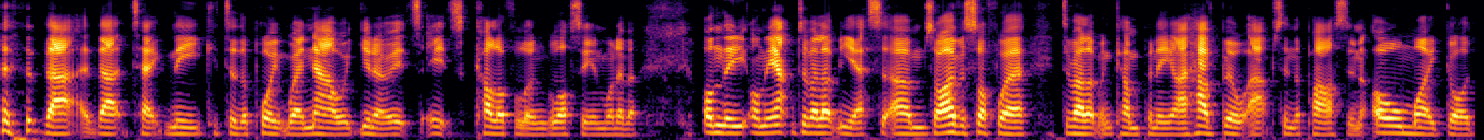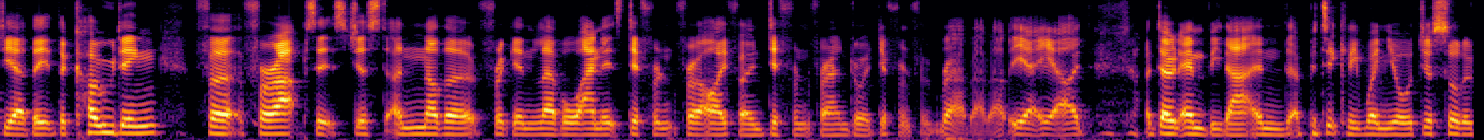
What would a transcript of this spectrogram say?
that that technique to the point where now you know it's it's colorful and glossy and whatever. On the on the app development yes um, so i have a software development company. I have built apps in the past and oh my god yeah the the coding for for apps it's just another friggin level and it's different for iphone different for android different for blah, blah, blah. yeah yeah I, I don't envy that and particularly when you're just sort of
